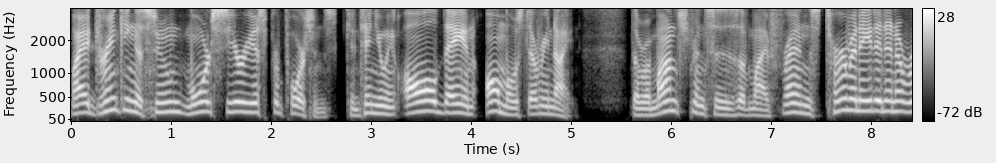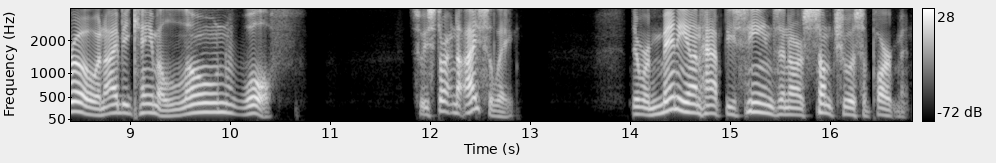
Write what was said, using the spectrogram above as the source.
My drinking assumed more serious proportions, continuing all day and almost every night. The remonstrances of my friends terminated in a row, and I became a lone wolf. So he's starting to isolate. There were many unhappy scenes in our sumptuous apartment.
